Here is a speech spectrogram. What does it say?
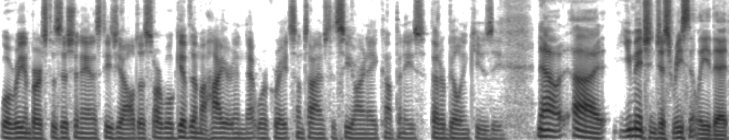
will reimburse physician anesthesiologists or will give them a higher in network rate sometimes than CRNA companies that are billing QZ. Now, uh, you mentioned just recently that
